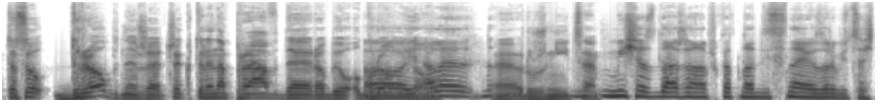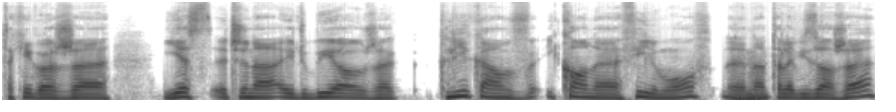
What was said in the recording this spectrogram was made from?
To są drobne rzeczy, które naprawdę robią ogromną Oj, no, e, różnicę. Mi się zdarza na przykład na Disneyu zrobić coś takiego, że jest, czy na HBO, że klikam w ikonę filmów e, Mhm. na telewizorze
